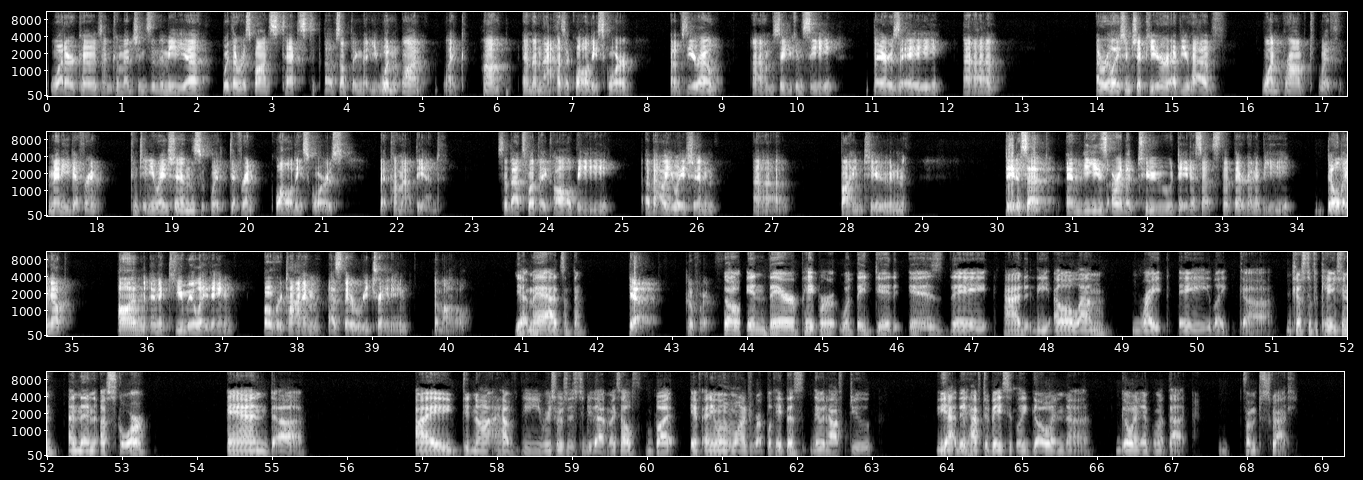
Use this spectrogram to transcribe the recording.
what are codes and conventions in the media with a response text of something that you wouldn't want, like, huh, and then that has a quality score of zero. Um, so you can see there's a uh, a relationship here of you have one prompt with many different continuations with different quality scores that come out the end. So that's what they call the evaluation uh, fine tune data set. And these are the two data sets that they're going to be building up on and accumulating over time as they're retraining the model. Yeah, may I add something? Yeah, go for it. So in their paper, what they did is they had the LLM write a like uh justification and then a score. And uh I did not have the resources to do that myself, but if anyone wanted to replicate this, they would have to yeah, they'd have to basically go and uh go and implement that from scratch.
